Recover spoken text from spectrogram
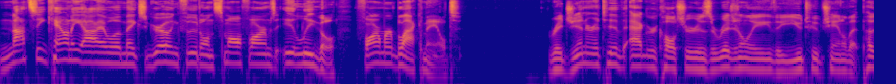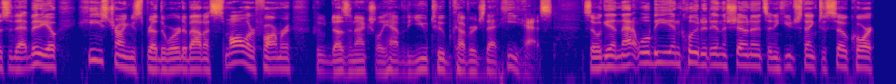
Nazi County, Iowa makes growing food on small farms illegal. Farmer blackmailed. Regenerative Agriculture is originally the YouTube channel that posted that video. He's trying to spread the word about a smaller farmer who doesn't actually have the YouTube coverage that he has. So, again, that will be included in the show notes. And a huge thanks to SOCOR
